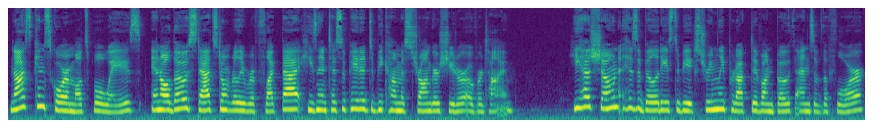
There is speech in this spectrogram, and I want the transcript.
Knox can score in multiple ways, and although stats don't really reflect that, he's anticipated to become a stronger shooter over time. He has shown his abilities to be extremely productive on both ends of the floor.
